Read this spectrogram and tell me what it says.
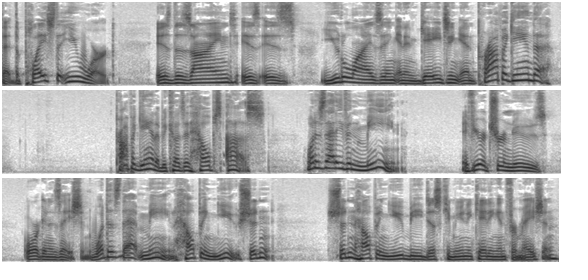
that the place that you work is designed, is, is utilizing and engaging in propaganda propaganda because it helps us. What does that even mean? If you're a true news organization, what does that mean? Helping you shouldn't shouldn't helping you be just communicating information?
